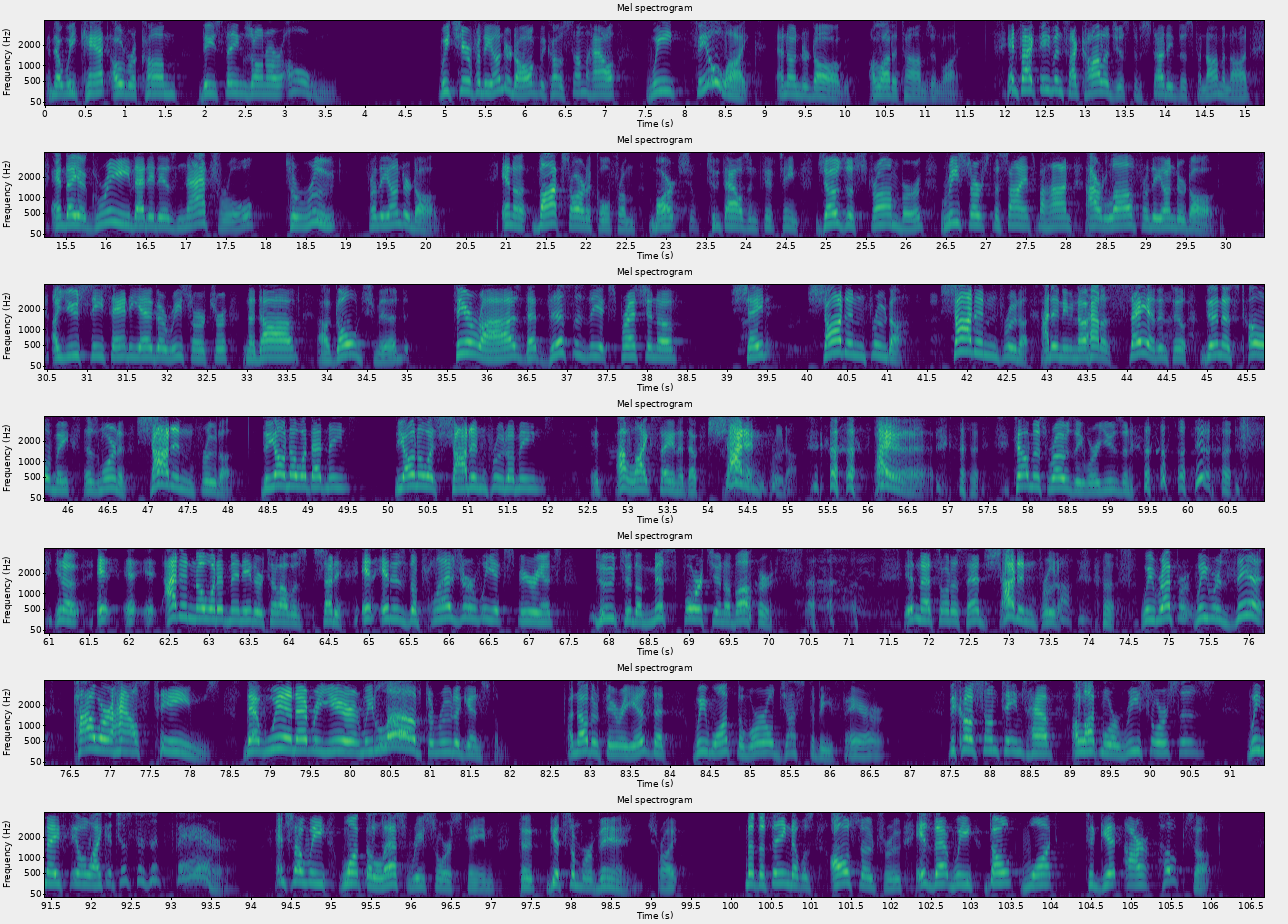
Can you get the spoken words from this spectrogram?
and that we can't overcome these things on our own. We cheer for the underdog because somehow we feel like an underdog a lot of times in life. In fact, even psychologists have studied this phenomenon, and they agree that it is natural to root for the underdog. In a Vox article from March of 2015, Joseph Stromberg researched the science behind our love for the underdog. A UC San Diego researcher, Nadav uh, Goldschmied, theorized that this is the expression of Schadenfreude. Schadenfreude. I didn't even know how to say it until Dennis told me this morning. Schadenfreude. Do y'all know what that means? Do y'all know what Schadenfreude means? It, I like saying it though. Schadenfreude. Tell Miss Rosie we're using. you know, it, it, it, I didn't know what it meant either until I was studying. It, it is the pleasure we experience due to the misfortune of others. Isn't that sort of said? Schadenfreude. we, refer, we resent powerhouse teams that win every year and we love to root against them. Another theory is that we want the world just to be fair. Because some teams have a lot more resources, we may feel like it just isn't fair. And so we want the less resource team to get some revenge, right? But the thing that was also true is that we don't want to get our hopes up.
